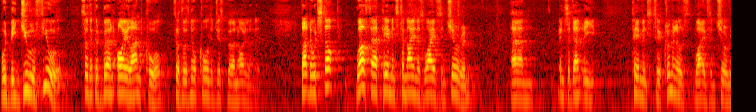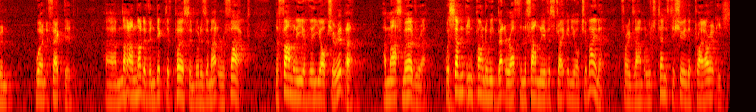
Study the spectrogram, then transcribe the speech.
would be dual fuel, so they could burn oil and coal, so if there was no coal, they'd just burn oil in it. That they would stop welfare payments to miners' wives and children. Um, incidentally, payments to criminals' wives and children weren't affected. Um, not, I'm not a vindictive person, but as a matter of fact, the family of the Yorkshire Ripper, a mass murderer, was £17 a week better off than the family of a striking Yorkshire miner, for example, which tends to show you the priorities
